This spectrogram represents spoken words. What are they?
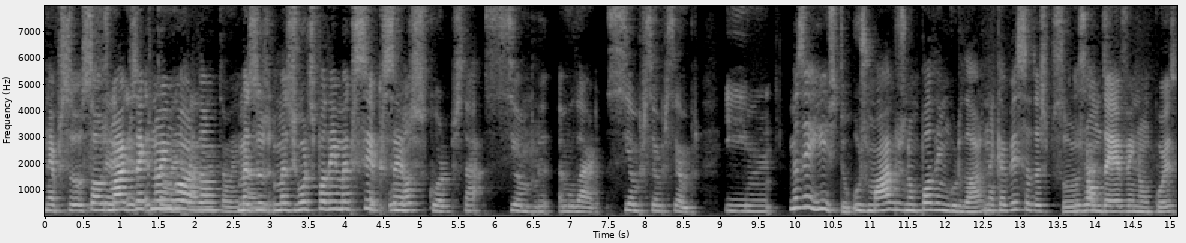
Não é? Porque só, só os é- magros é, é- que é não engordam. errado, é tão mas, errado. os, mas os gordos podem emagrecer, É que o percebes? nosso corpo está sempre a mudar. Sempre, sempre, sempre. E Mas é isto, os magros não podem engordar, na cabeça das pessoas Exato. não devem, não coisa,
